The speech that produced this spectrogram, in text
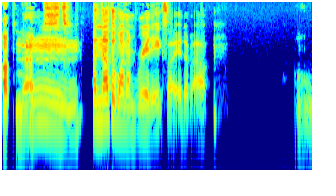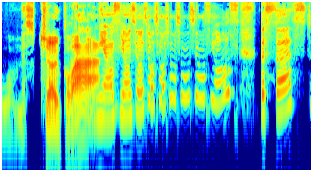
up next, mm, another one I'm really excited about. Oh, Miss Joe Black. Yes, yes, yes, yes, yes, yes, yes, yes. The first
